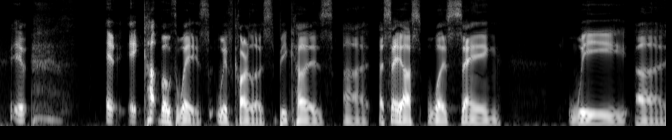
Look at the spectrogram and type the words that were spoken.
it, it it cut both ways with Carlos because uh, Assayas was saying we uh,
